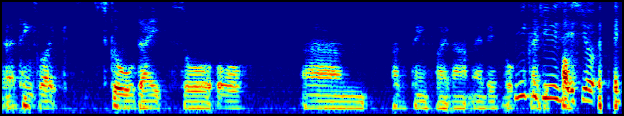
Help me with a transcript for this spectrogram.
know, things like school dates or, or um, other things like that, maybe. Or You could maybe use it if you're if,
